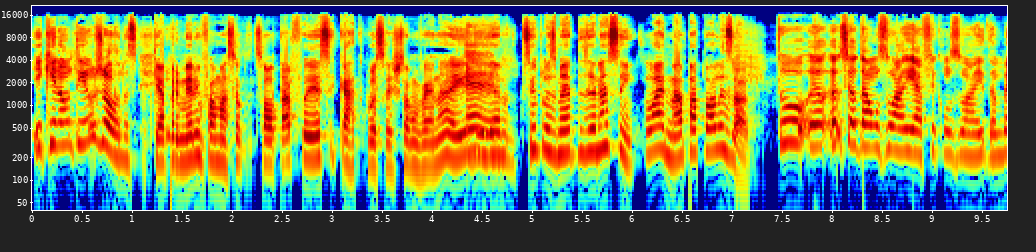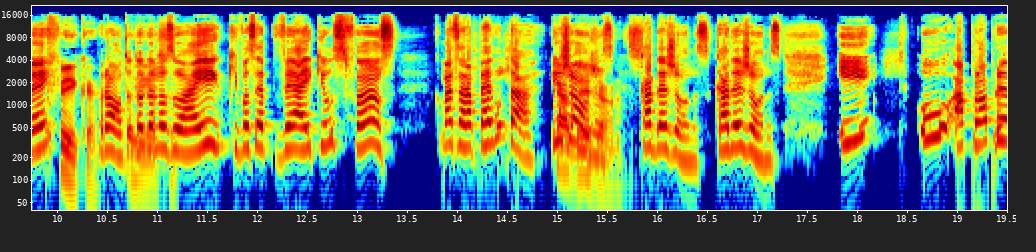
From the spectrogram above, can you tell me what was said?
e que não tinha o Jonas. Porque a primeira informação que soltaram foi esse cartão que vocês estão vendo aí, É. dizendo- simplesmente dizendo assim, line-up atualizado. Tu, eu- eu- se eu dar um zoom aí, fica um zoom aí também. Fica. Pronto, eu tô dando Isso. zoom aí, que você vê aí que os fãs começaram a perguntar. E Cadê Jonas? Jonas? Cadê Jonas? Cadê Jonas? E o, a própria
